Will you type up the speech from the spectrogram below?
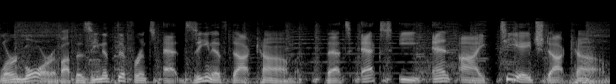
Learn more about the Xenith difference at xenith.com. That's X E N I T H.com.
